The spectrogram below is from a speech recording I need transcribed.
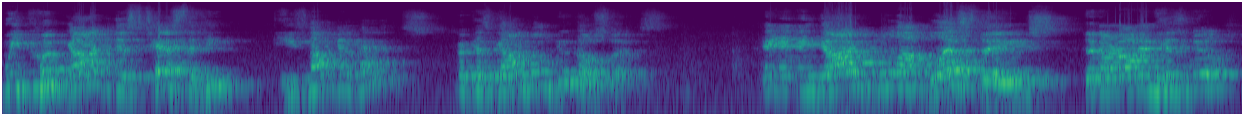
we put God to this test that he, He's not going to pass. Because God won't do those things. And, and God will not bless things that are not in His will.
